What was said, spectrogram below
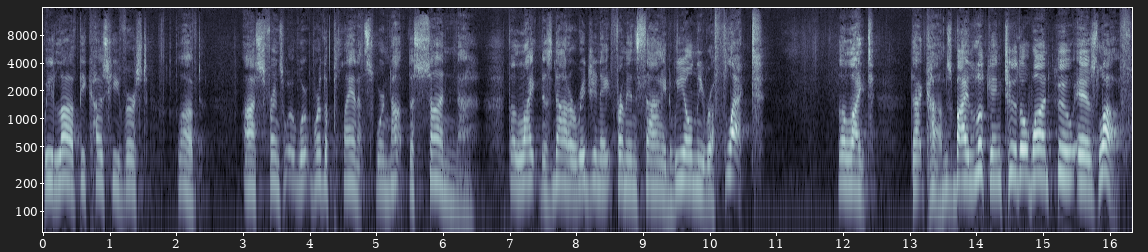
We love because he first loved us. Friends, we're, we're, the planets, we're not the sun. The light does not originate from inside, we only reflect the light that comes by looking to the one who is love.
